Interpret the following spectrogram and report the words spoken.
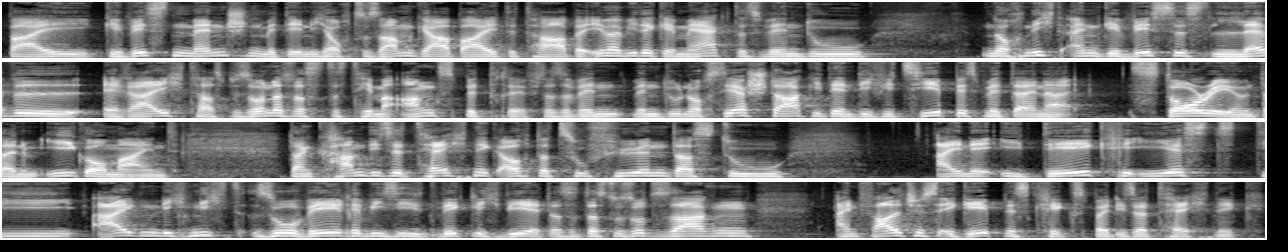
bei gewissen Menschen, mit denen ich auch zusammengearbeitet habe, immer wieder gemerkt, dass wenn du noch nicht ein gewisses Level erreicht hast, besonders was das Thema Angst betrifft, also wenn, wenn du noch sehr stark identifiziert bist mit deiner Story und deinem Ego-Mind, dann kann diese Technik auch dazu führen, dass du eine Idee kreierst, die eigentlich nicht so wäre, wie sie wirklich wird. Also dass du sozusagen ein falsches Ergebnis kriegst bei dieser Technik.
